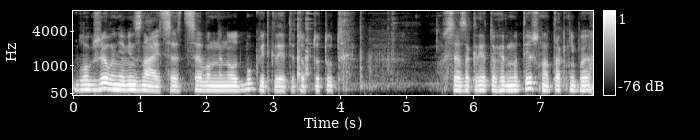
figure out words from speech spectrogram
блок живлення, він знає, це, це вам не ноутбук відкрити. Тобто тут все закрито герметично, так ніби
